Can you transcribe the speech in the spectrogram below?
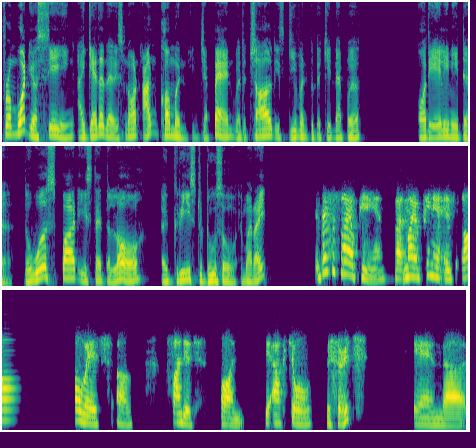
From what you're saying, I gather that it's not uncommon in Japan where the child is given to the kidnapper or the alienator. The worst part is that the law agrees to do so. Am I right? This is my opinion, but my opinion is always uh, funded on the actual research and uh,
